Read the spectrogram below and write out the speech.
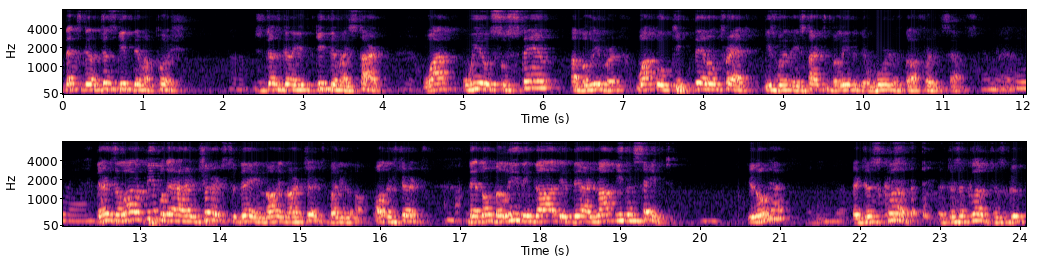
That's going to just give them a push. Uh-huh. It's just going to give them a start. What will sustain a believer, what will keep them on track, is when they start to believe in the Word of God for themselves. Amen. There's a lot of people that are in church today, not in our church, but in other church, uh-huh. that don't believe in God and they are not even saved. Mm-hmm. You know that? Mm-hmm. They're just a club. They're just a club, just good.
